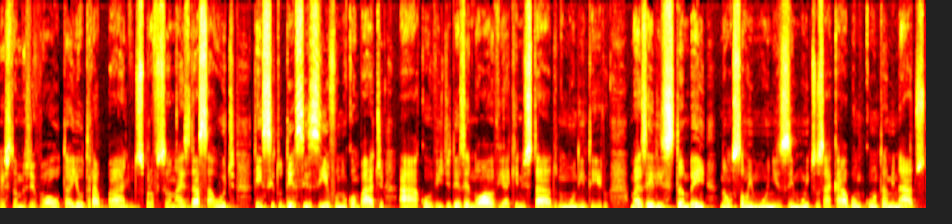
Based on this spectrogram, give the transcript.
Já estamos de volta e o trabalho dos profissionais da saúde tem sido decisivo no combate à Covid-19 aqui no estado, no mundo inteiro. Mas eles também não são imunes e muitos acabam contaminados.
